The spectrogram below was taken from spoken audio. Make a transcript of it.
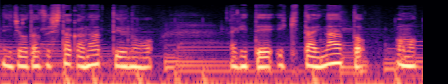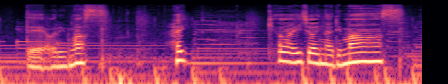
ね上達したかなっていうのを上げていきたいなと思っております。はい。今日は以上になります。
